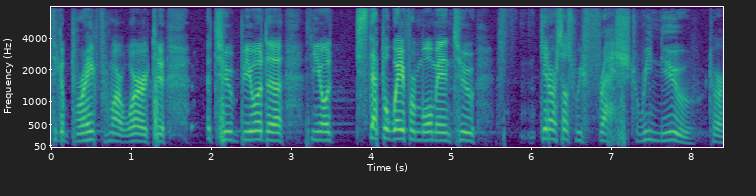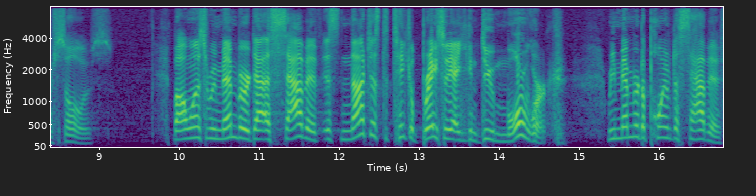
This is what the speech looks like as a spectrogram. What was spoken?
take a break from our work, to, to be able to, you know, step away for a moment to get ourselves refreshed, renew to our souls. But I want us to remember that a Sabbath is not just to take a break so that you can do more work. Remember the point of the Sabbath.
